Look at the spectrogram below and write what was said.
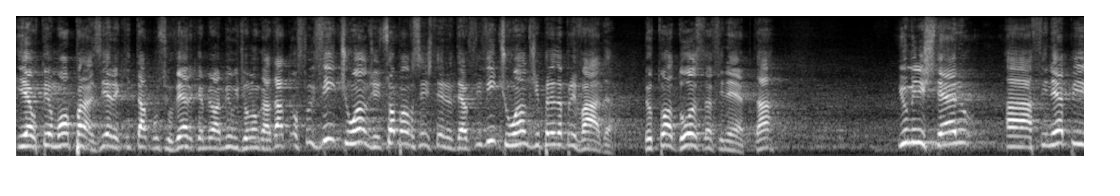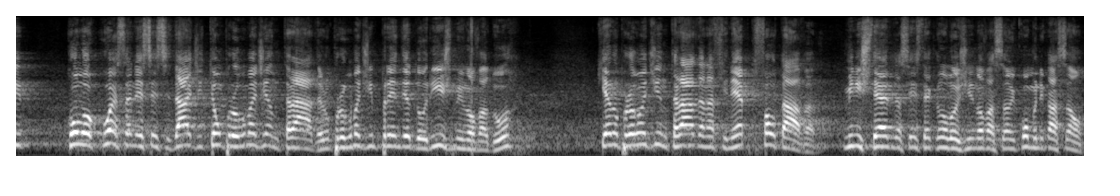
e eu tenho o maior prazer aqui estar com o Silvério, que é meu amigo de longa data. Eu fui 21 anos, gente, só para vocês terem ideia, eu fui 21 anos de empresa privada. Eu estou há 12 da FINEP, tá? E o Ministério, a FINEP colocou essa necessidade de ter um programa de entrada, um programa de empreendedorismo inovador, que era um programa de entrada na FINEP que faltava. Ministério da Ciência, Tecnologia, Inovação e Comunicação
